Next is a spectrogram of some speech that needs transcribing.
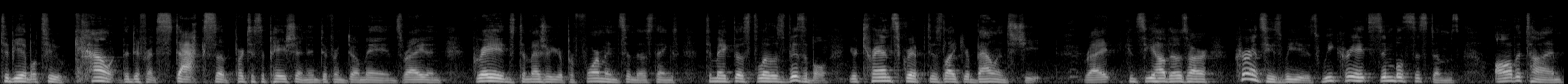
to be able to count the different stacks of participation in different domains, right? And grades to measure your performance in those things to make those flows visible. Your transcript is like your balance sheet, right? You can see how those are currencies we use. We create symbol systems all the time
